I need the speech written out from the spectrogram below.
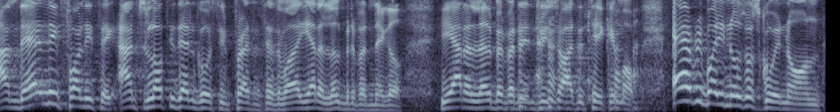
And then the funny thing, Ancelotti then goes to the press and says, Well, he had a little bit of a niggle. He had a little bit of an injury, so I had to take him off. Everybody knows what's going on,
